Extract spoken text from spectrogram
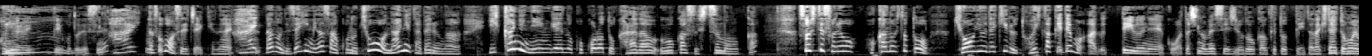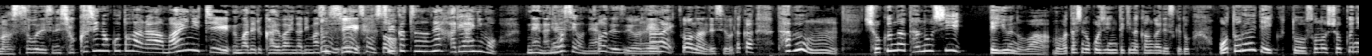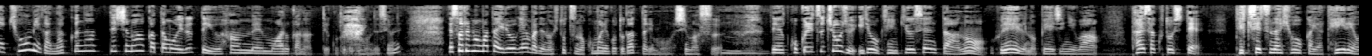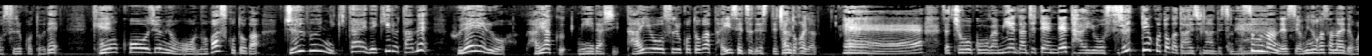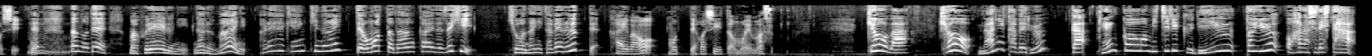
哺乳類っていうことですね。はい。そこ忘れちゃいけない。はい。なのでぜひ皆さんこの今日何食べるがいかに人間の心と体を動かす質問かそしてそれを他の人と共有できる問いかけでもあるっていうねこう私のメッセージをどうか受け取っていただきたいと思いますそうですね。食事のことなら毎日生まれる会話になりますし、うんうんそうそう生活のね、張り合いにもね、なりますよね。そうですよね、はいそうなんですよだから多分食が楽しいっていうのはもう私の個人的な考えですけど衰えていくとその食に興味がなくなってしまう方もいるっていう反面もあるかなっていうことだと思うんですよね、でそれもまた医療現場での一つの困りごとだったりもします、で国立長寿医療研究センターのフレイルのページには対策として適切な評価や手入れをすることで健康寿命を伸ばすことが十分に期待できるためフレイルを早く見出し対応することが大切ですってちゃんと書いてある。へえ。じゃあ、兆候が見えた時点で対応するっていうことが大事なんですね。そうなんですよ。見逃さないでほしい。ね、うん。なので、まあ、フレイルになる前にあれ元気ないって思った段階でぜひ今日何食べるって会話を持ってほしいと思います。今日は、今日何食べる？が健康を導く理由というお話でした。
